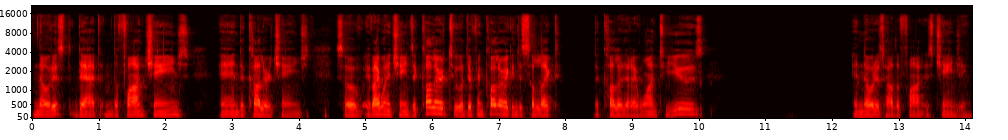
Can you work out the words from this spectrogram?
notice that the font changed and the color changed. So if I want to change the color to a different color, I can just select the color that I want to use and notice how the font is changing.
